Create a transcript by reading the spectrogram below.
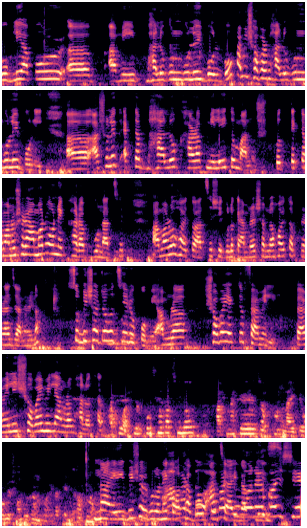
বুবলি আপুর আমি ভালো গুণগুলোই বলব আমি সবার ভালো গুণগুলোই বলি। আহ, আসলে একটা ভালো খারাপ মিলেই তো মানুষ। প্রত্যেকটা মানুষের আমারও অনেক খারাপ গুণ আছে। আমারও হয়তো আছে সেগুলো ক্যামেরার সামনে হয়তো আপনারা জানেন না। সো বিষয়টা হচ্ছে এরকমই আমরা সবাই একটা ফ্যামিলি ফ্যামিলির সবাই মিলে আমরা ভালো থাকব। আসলে প্রশ্নটা ছিল আপনাকে যখন নায়িকা বলে সম্বোধন করে না এই বিষয়গুলো নিয়ে কথা বলতে চাই না মনে হয় সে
